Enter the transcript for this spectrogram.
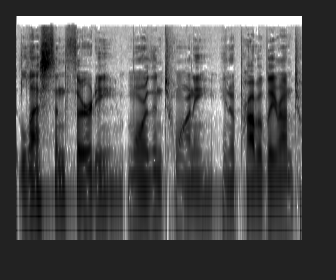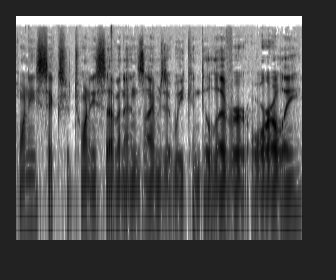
less than 30, more than 20, you know, probably around 26 or 27 enzymes that we can deliver orally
